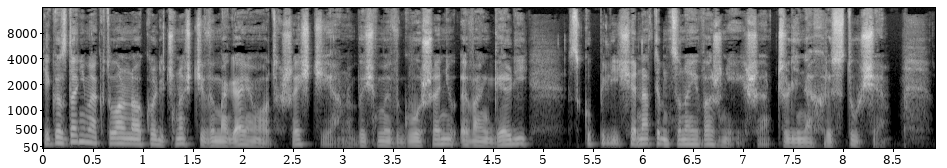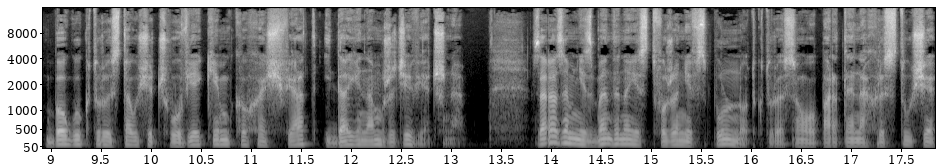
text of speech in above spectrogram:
Jego zdaniem aktualne okoliczności wymagają od chrześcijan, byśmy w głoszeniu Ewangelii skupili się na tym, co najważniejsze, czyli na Chrystusie, Bogu, który stał się człowiekiem, kocha świat i daje nam życie wieczne. Zarazem niezbędne jest tworzenie wspólnot, które są oparte na Chrystusie,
